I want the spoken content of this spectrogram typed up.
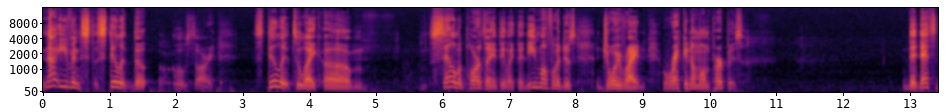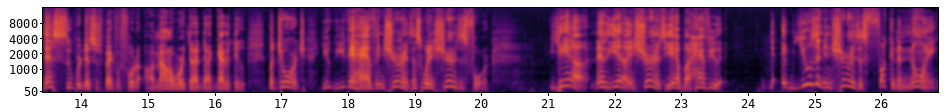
not even st- steal it. The oh, sorry, steal it to like um sell the parts or anything like that. These motherfuckers just joyriding, wrecking them on purpose that that's that's super disrespectful for the amount of work that I, got to do. But George, you you can have insurance. That's what insurance is for. Yeah, yeah, insurance. Yeah, but have you using insurance is fucking annoying.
